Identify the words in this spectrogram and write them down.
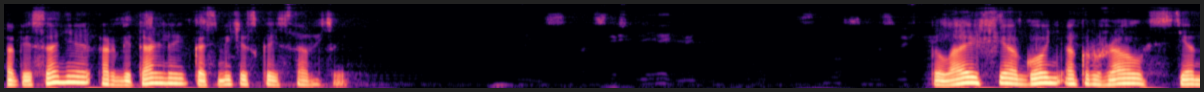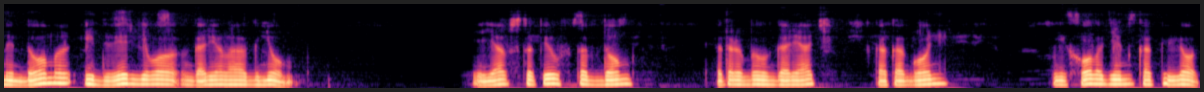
Описание орбитальной космической станции. Пылающий огонь окружал стены дома, и дверь его горела огнем. И я вступил в тот дом, который был горяч, как огонь, и холоден, как лед.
